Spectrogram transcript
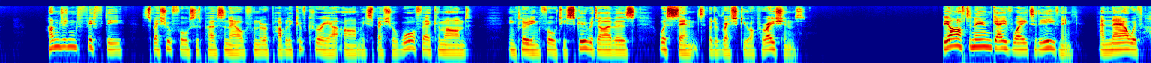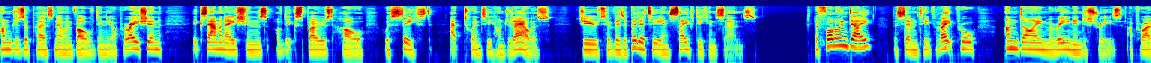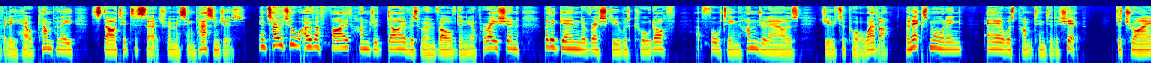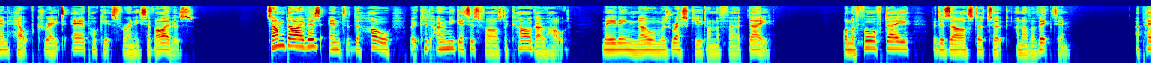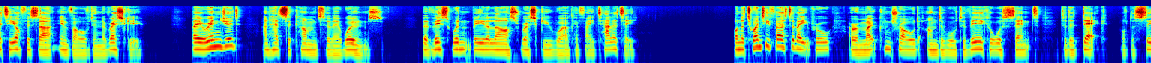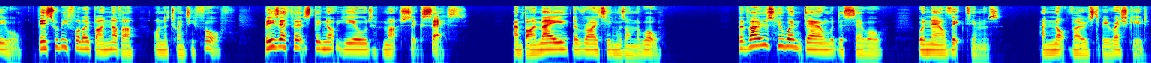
150 Special Forces personnel from the Republic of Korea Army Special Warfare Command, including 40 scuba divers, were sent for the rescue operations. The afternoon gave way to the evening, and now with hundreds of personnel involved in the operation, examinations of the exposed hull were ceased at 2000 hours due to visibility and safety concerns. The following day, the 17th of April, Undine Marine Industries, a privately held company, started to search for missing passengers. In total, over 500 divers were involved in the operation, but again the rescue was called off at 1400 hours due to poor weather. The next morning, air was pumped into the ship to try and help create air pockets for any survivors. Some divers entered the hull but could only get as far as the cargo hold, meaning no one was rescued on the third day. On the fourth day, the disaster took another victim, a petty officer involved in the rescue. They were injured and had succumbed to their wounds, but this wouldn't be the last rescue worker fatality. On the 21st of April, a remote controlled underwater vehicle was sent to the deck of the Sewol. This would be followed by another on the 24th. These efforts did not yield much success, and by May the writing was on the wall. But those who went down with the Sewol were now victims and not those to be rescued.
